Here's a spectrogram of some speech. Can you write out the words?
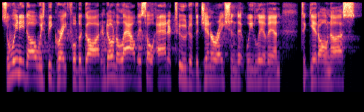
So we need to always be grateful to God and don't allow this whole attitude of the generation that we live in to get on us.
